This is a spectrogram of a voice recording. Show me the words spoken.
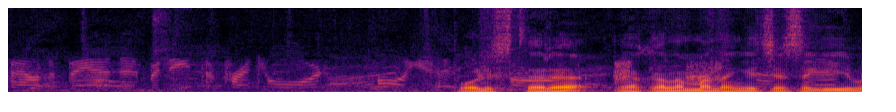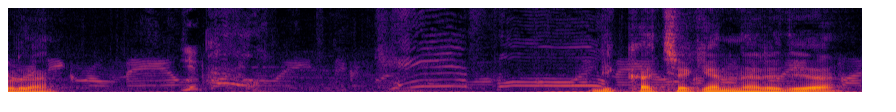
Found abandoned beneath the French Ward. All units Polislere yakalanmadan geçersek iyi buradan. Dikkat çekenleri diyor. 5 foot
